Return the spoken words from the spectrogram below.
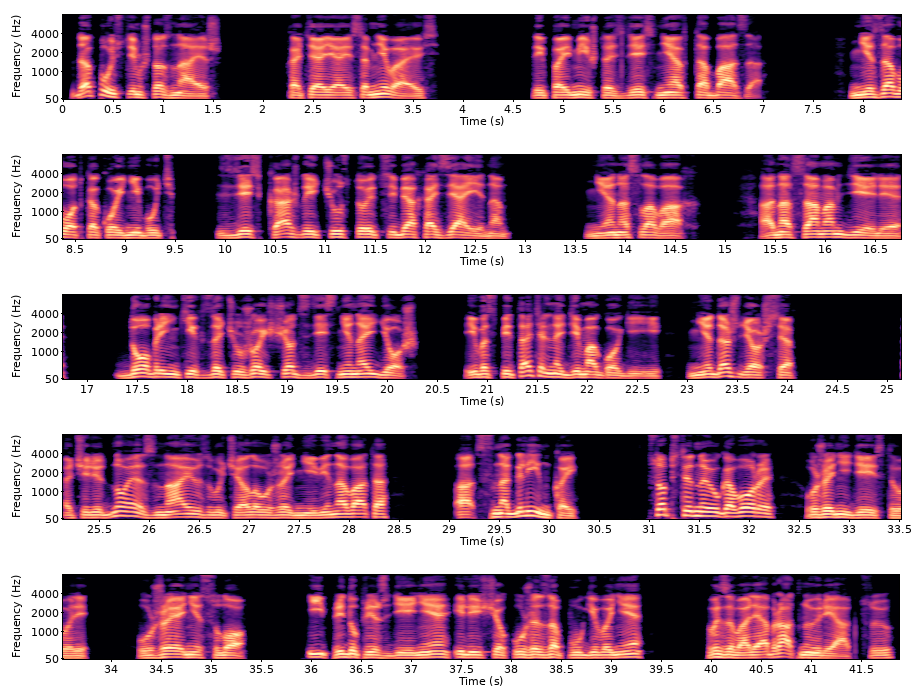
Допустим, что знаешь, хотя я и сомневаюсь. Ты пойми, что здесь не автобаза, не завод какой-нибудь. Здесь каждый чувствует себя хозяином. Не на словах, а на самом деле. Добреньких за чужой счет здесь не найдешь, и воспитательной демагогии не дождешься. Очередное «знаю» звучало уже не виновато, а с наглинкой. Собственные уговоры уже не действовали, уже несло и предупреждение или еще хуже запугивание вызывали обратную реакцию.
